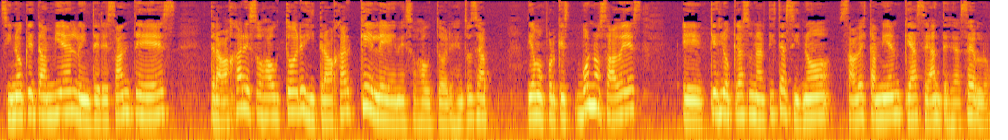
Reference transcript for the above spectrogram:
sino que también lo interesante es trabajar esos autores y trabajar qué leen esos autores. Entonces, digamos, porque vos no sabés eh, qué es lo que hace un artista si no sabés también qué hace antes de hacerlo,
